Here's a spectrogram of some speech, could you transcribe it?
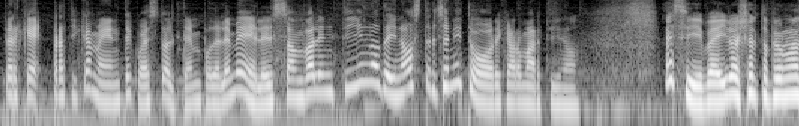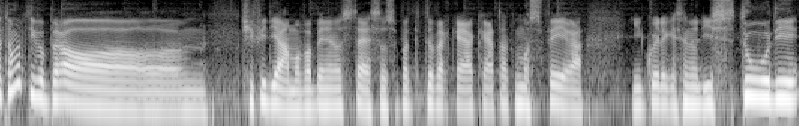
Perché praticamente questo è il tempo delle mele, il San Valentino dei nostri genitori, caro Martino. Eh sì, beh, io l'ho scelto per un altro motivo, però mm, ci fidiamo, va bene lo stesso, soprattutto perché ha creato atmosfera in quelli che sono gli studi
